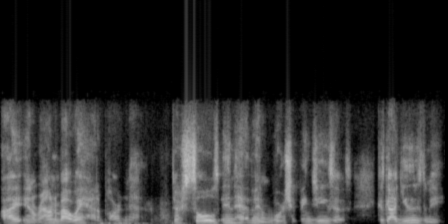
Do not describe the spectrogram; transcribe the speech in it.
I, in a roundabout way, had a part in that. There's souls in heaven worshiping Jesus because God used me.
